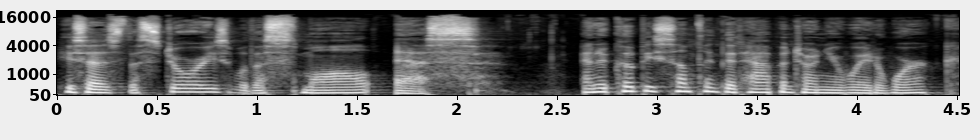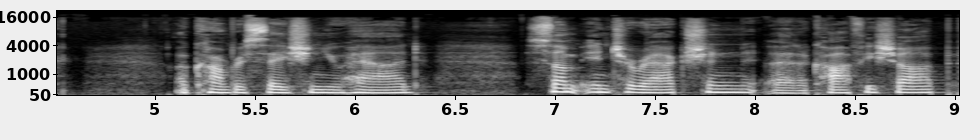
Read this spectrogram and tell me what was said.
He says the stories with a small s. And it could be something that happened on your way to work, a conversation you had, some interaction at a coffee shop,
